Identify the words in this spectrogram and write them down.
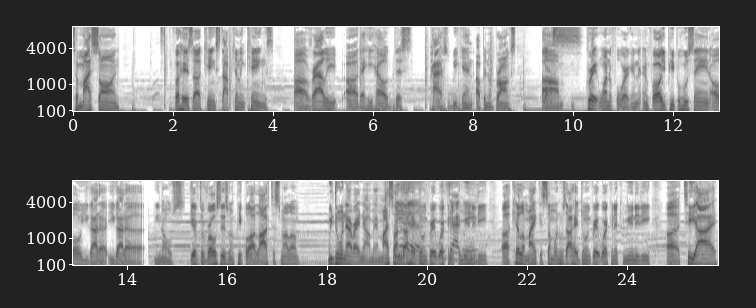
to my son for his uh King Stop Killing Kings uh rally uh that he held this past weekend up in the Bronx. Yes. Um great wonderful work. And and for all you people who saying oh you gotta you gotta you know give the roses when people are alive to smell them we doing that right now man. My son is out here doing great work in the community. Uh killer mike is someone who's out here doing great work in the community. Uh T.I.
